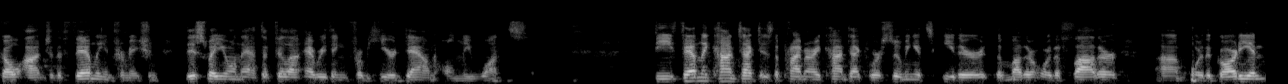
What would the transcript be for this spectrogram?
go on to the family information. This way you only have to fill out everything from here down only once. The family contact is the primary contact. We're assuming it's either the mother or the father um, or the guardian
